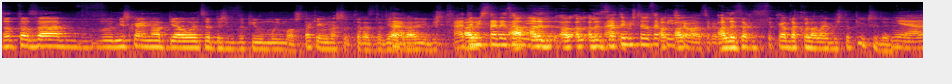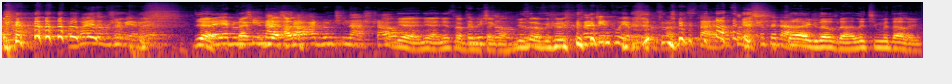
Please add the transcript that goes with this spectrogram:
To, to za mieszkanie na Białęce byś wypił mój mocz, tak? Jak nasze teraz do wiadra Tak. i byś... Ale ty byś stary za ale, ale, ale, ale, No, ale ty byś to za a- pięć a- koła zrobił. Ale za, za, na kolanach byś to pił, czy nie? Nie, ale oboje dobrze wiemy, Nie, że jakbym tak, ci naszczał, ale- jakbym ci naszczał, Nie, nie, nie zrobił tego. to... Nie zrobił. Za dziękuję stary, no co, ty- co ty dalej? Tak, dobra, lecimy dalej.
